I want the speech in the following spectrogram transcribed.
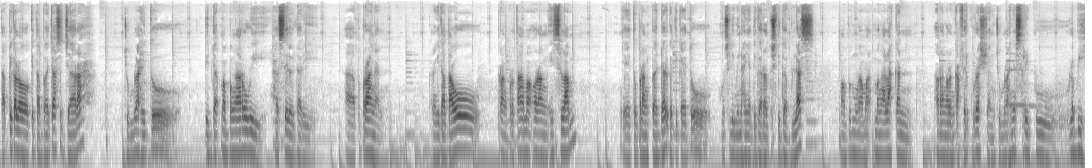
Tapi kalau kita baca sejarah jumlah itu tidak mempengaruhi hasil dari uh, peperangan. Karena kita tahu perang pertama orang Islam yaitu perang Badar ketika itu muslimin hanya 313 mampu mengalahkan orang-orang kafir Quraisy yang jumlahnya 1000 lebih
